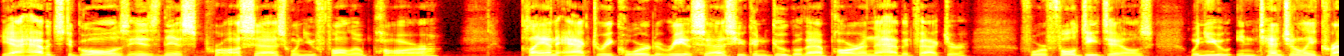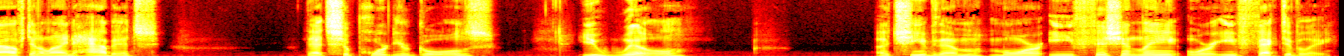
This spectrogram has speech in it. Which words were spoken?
Yeah, habits to goals is this process when you follow PAR. Plan, act, record, reassess. You can Google that PAR and the habit factor for full details, when you intentionally craft and align habits that support your goals, you will achieve them more efficiently or effectively.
